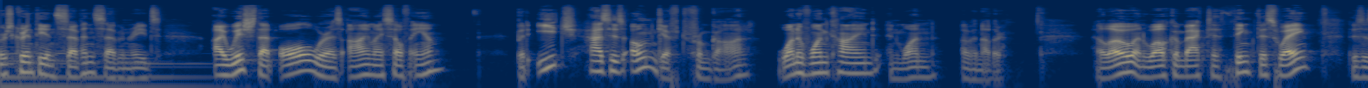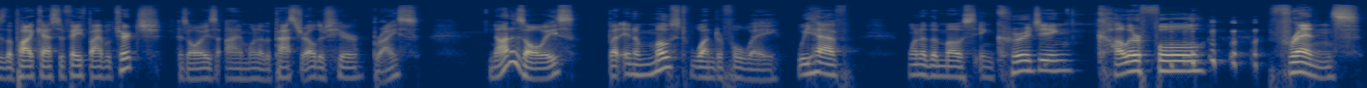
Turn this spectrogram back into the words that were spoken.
1 Corinthians 7 7 reads, I wish that all were as I myself am, but each has his own gift from God, one of one kind and one of another. Hello, and welcome back to Think This Way. This is the podcast of Faith Bible Church. As always, I'm one of the pastor elders here, Bryce. Not as always, but in a most wonderful way, we have one of the most encouraging, colorful friends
